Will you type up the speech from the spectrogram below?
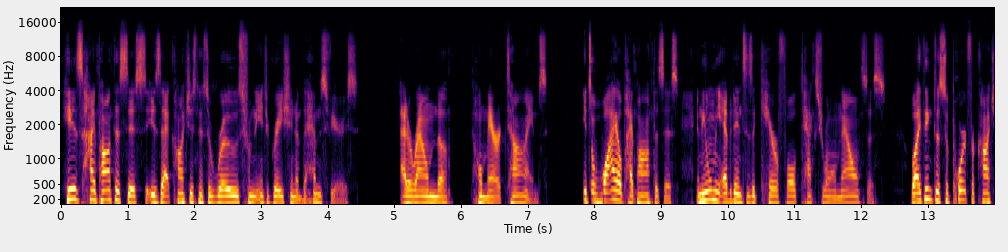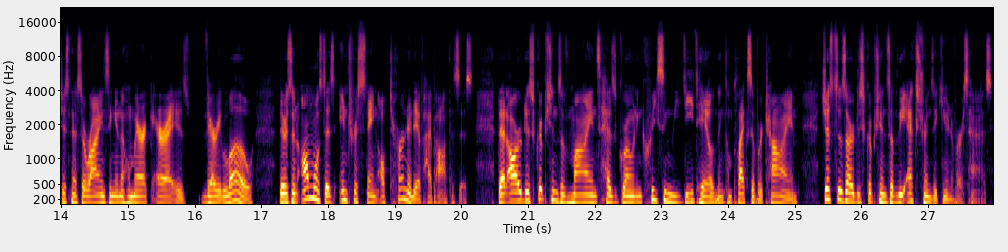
His hypothesis is that consciousness arose from the integration of the hemispheres at around the Homeric times. It's a wild hypothesis, and the only evidence is a careful textual analysis. While I think the support for consciousness arising in the Homeric era is very low, there's an almost as interesting alternative hypothesis that our descriptions of minds has grown increasingly detailed and complex over time, just as our descriptions of the extrinsic universe has.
